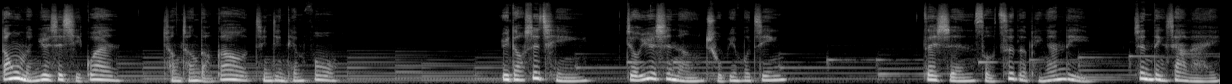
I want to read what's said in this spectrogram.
当我们越是习惯常常祷告亲近天父，遇到事情就越是能处变不惊，在神所赐的平安里镇定下来，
